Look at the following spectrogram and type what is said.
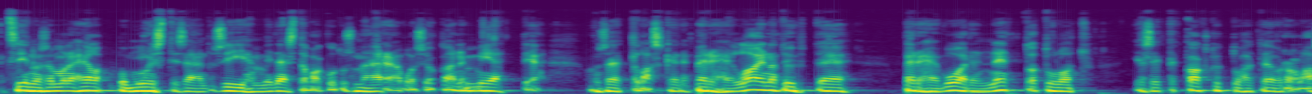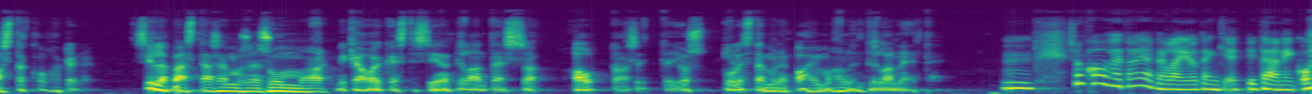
Et siinä on semmoinen helppo muistisääntö siihen, miten sitä vakuutusmäärää voisi jokainen miettiä. On se, että laskee ne perheen lainat yhteen, perheen vuoden nettotulot ja sitten 20 000 euroa lasta kohden. Sillä päästään semmoiseen summaan, mikä oikeasti siinä tilanteessa auttaa sitten, jos tulisi tämmöinen pahin mahdollinen tilanne eteen. Mm. Se on kauheaa ajatella jotenkin, että pitää niinku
